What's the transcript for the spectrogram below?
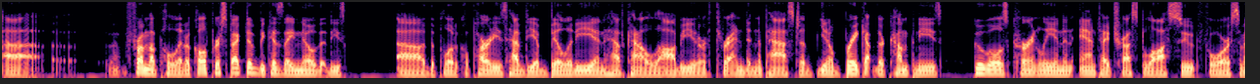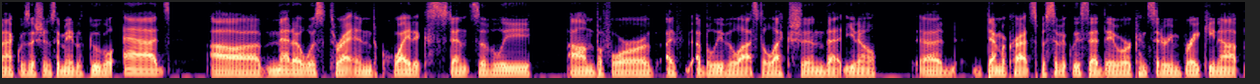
uh, from a political perspective because they know that these uh, the political parties have the ability and have kind of lobbied or threatened in the past to you know break up their companies. Google is currently in an antitrust lawsuit for some acquisitions they made with Google Ads. Uh, Meta was threatened quite extensively um, before I, I, believe the last election that you know uh, Democrats specifically said they were considering breaking up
